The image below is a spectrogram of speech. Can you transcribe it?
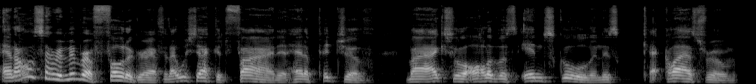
And also, I remember a photograph that I wish I could find. It had a picture of my actual, all of us in school in this classroom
